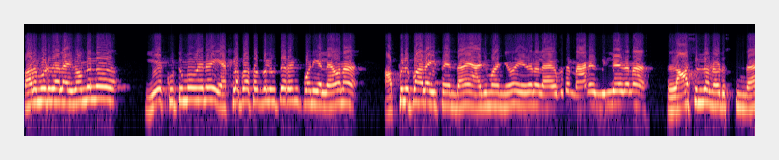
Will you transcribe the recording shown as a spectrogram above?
పదమూడు వేల ఐదు వందలు ఏ కుటుంబం అయినా ఎట్లా బతకగలుగుతారని పోనీ ఏమైనా అప్పుల పాలైపోయిందా యాజమాన్యం ఏదైనా లేకపోతే మేనేజ్ మిల్లు ఏదైనా లాసుల్లో నడుస్తుందా?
